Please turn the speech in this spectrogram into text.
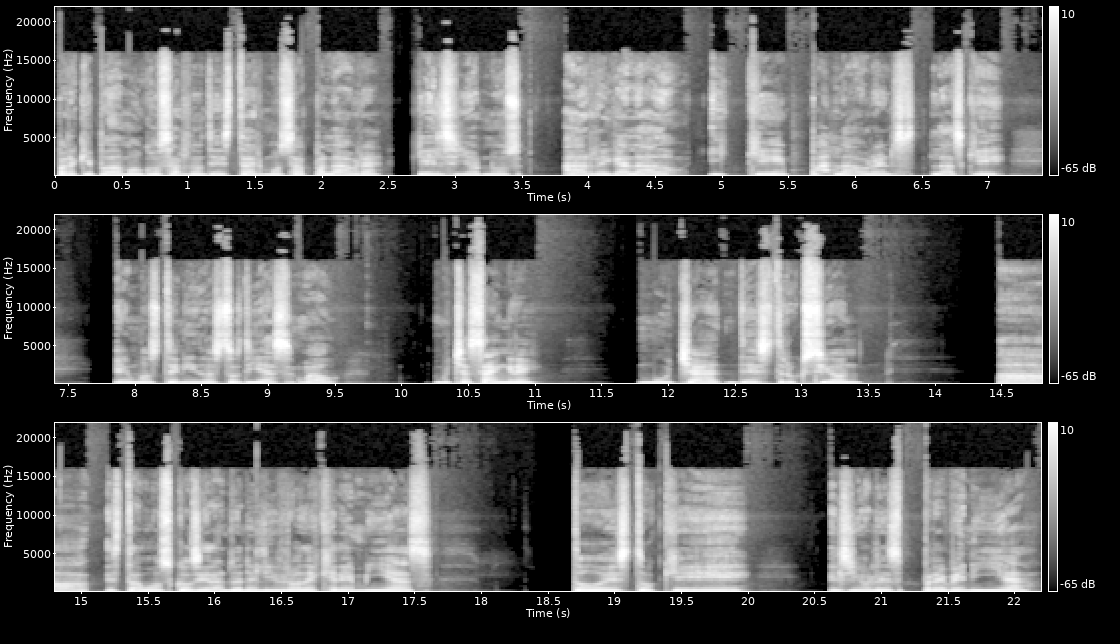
para que podamos gozarnos de esta hermosa palabra que el Señor nos ha regalado. Y qué palabras las que hemos tenido estos días. Wow, mucha sangre, mucha destrucción. Ah, estamos considerando en el libro de Jeremías todo esto que el Señor les prevenía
